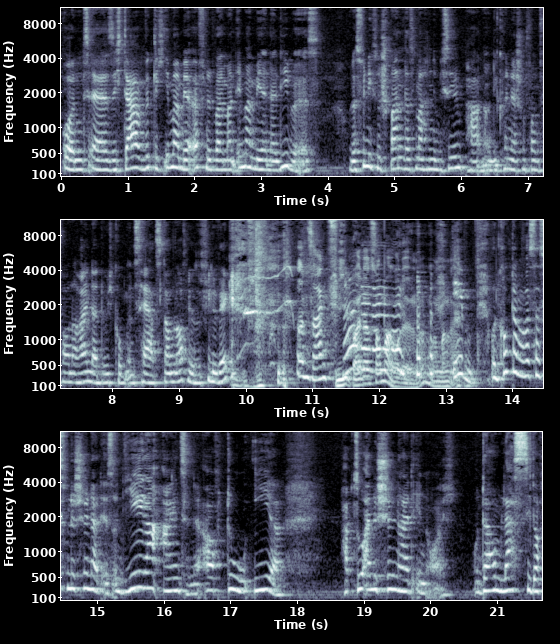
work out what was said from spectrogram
und äh, sich da wirklich immer mehr öffnet, weil man immer mehr in der Liebe ist. Und das finde ich so spannend, das machen nämlich Seelenpartner und die können ja schon von vornherein da durchgucken ins Herz. Darum laufen ja so viele weg und sagen, Wie nein, bei nein, der Sommerrolle. Ne? Eben. Und guck doch mal, was das für eine Schönheit ist. Und jeder Einzelne, auch du, ihr, habt so eine Schönheit in euch. Und darum lasst, sie doch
